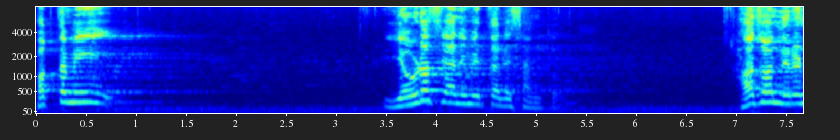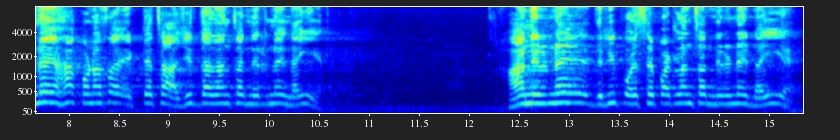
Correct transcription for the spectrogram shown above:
फक्त मी एवढंच या निमित्ताने सांगतो. हा जो निर्णय हा कोणाचा एकट्याचा अजितदादांचा निर्णय नाही आहे हा निर्णय दिलीप वळसे पाटलांचा निर्णय नाही आहे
